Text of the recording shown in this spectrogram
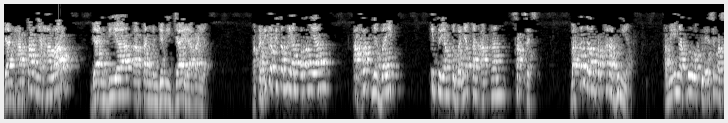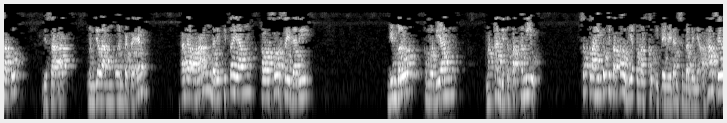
dan hartanya halal dan dia akan menjadi jaya raya. Maka jika kita melihat orang yang akhlaknya baik, itu yang kebanyakan akan sukses. Bahkan dalam perkara dunia. Kami ingat dulu waktu di SMA 1, di saat menjelang UMPTN, ada orang dari kita yang kalau selesai dari bimbel, kemudian makan di tempat kami yuk. Setelah itu kita tahu dia masuk ITB dan sebagainya. Alhasil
